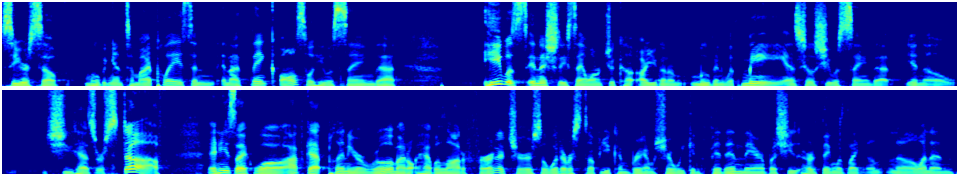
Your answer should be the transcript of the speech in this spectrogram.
see yourself moving into my place. And and i think also he was saying that he was initially saying why don't you come, are you going to move in with me? And so she was saying that you know she has her stuff. And he's like, Well, I've got plenty of room. I don't have a lot of furniture. So whatever stuff you can bring, I'm sure we can fit in there. But she, her thing was like, uh, No. And then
